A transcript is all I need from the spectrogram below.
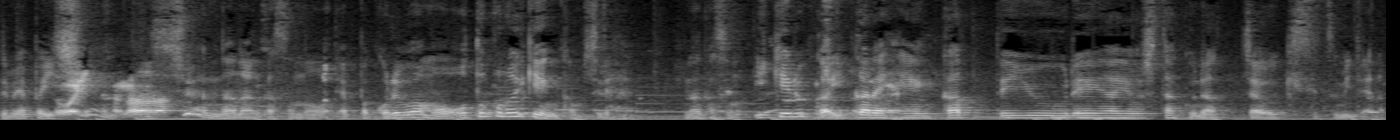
でもやっぱ一緒はいいやかな。一緒やんななんかそのやっぱこれはもう男の意見かもしれへん。なんかそのいけるかいかれへんかっていう恋愛をしたくなっちゃう季節みたいな。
